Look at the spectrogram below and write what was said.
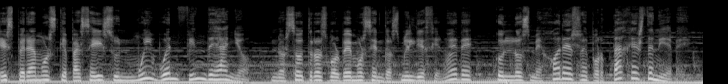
Esperamos que paséis un muy buen fin de año. Nosotros volvemos en 2019 con los mejores reportajes de nieve.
